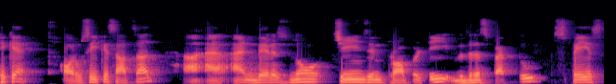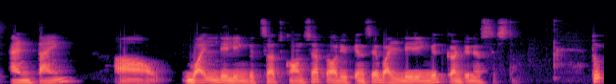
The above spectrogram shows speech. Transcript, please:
ठीक है? और उसी के साथ साथ and there is no change in property with respect to space and time while dealing with such concept और you can say while dealing with continuous system तो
